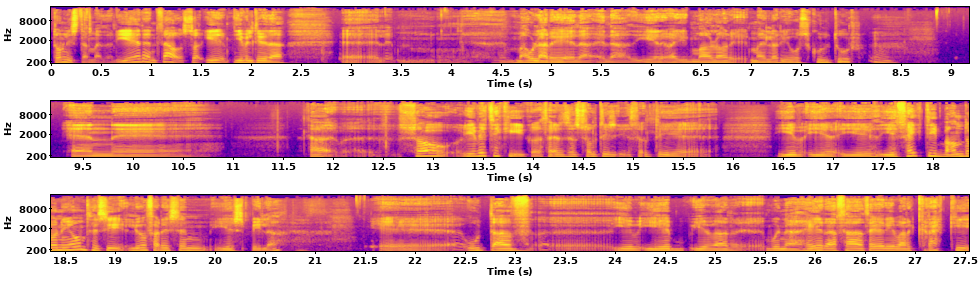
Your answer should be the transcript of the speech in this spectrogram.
tónlistamæður ég er enn þá, ég vildi vera uh, málari eða, eða ég er í málari, málari og skuldur mm. en e, það svo, ég veit ekki það er svolítið, svolítið e, ég, ég, ég, ég þekkti bandonión þessi ljófari sem ég spila e, út af e, ég var búin að heyra það þegar ég var krakki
